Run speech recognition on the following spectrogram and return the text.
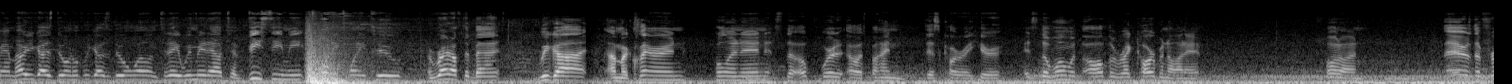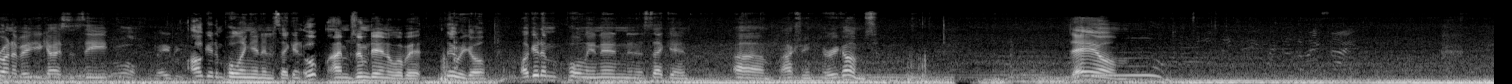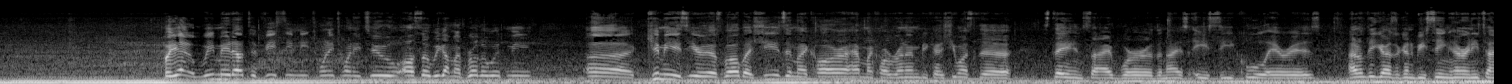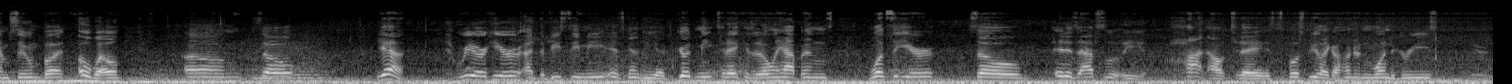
Fam? How are you guys doing? Hope you guys are doing well. And today we made it out to VC Meet 2022. And right off the bat, we got a McLaren pulling in. It's the, oh, where, oh, it's behind this car right here. It's the one with all the red carbon on it. Hold on. There's the front of it, you guys can see. Oh, baby. I'll get him pulling in in a second. Oh, I'm zoomed in a little bit. There we go. I'll get him pulling in in a second. Um, actually, here he comes. Damn. But yeah, we made out to VC Meet 2022. Also, we got my brother with me. Uh, Kimmy is here as well, but she's in my car. I have my car running because she wants to stay inside where the nice AC cool air is. I don't think you guys are going to be seeing her anytime soon, but oh well. Um, so yeah, we are here at the VC meet. It's going to be a good meet today because it only happens once a year. So it is absolutely hot out today. It's supposed to be like 101 degrees,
